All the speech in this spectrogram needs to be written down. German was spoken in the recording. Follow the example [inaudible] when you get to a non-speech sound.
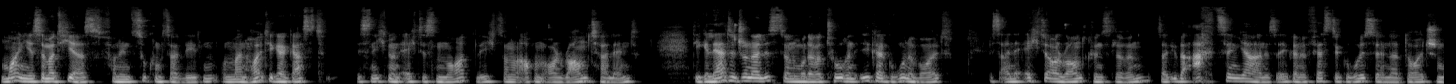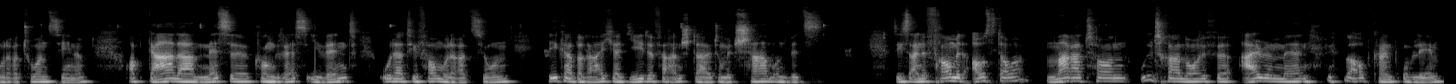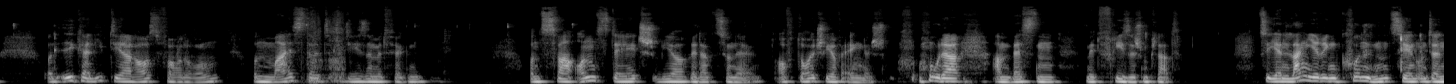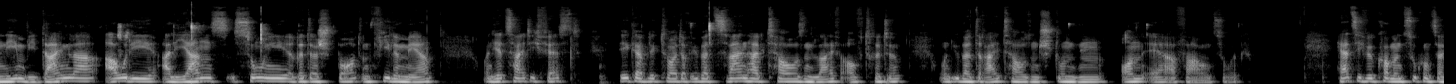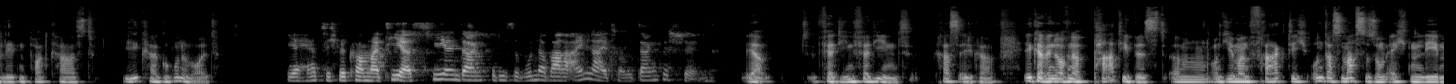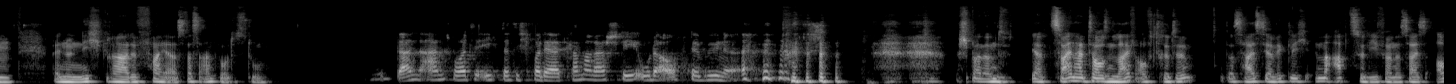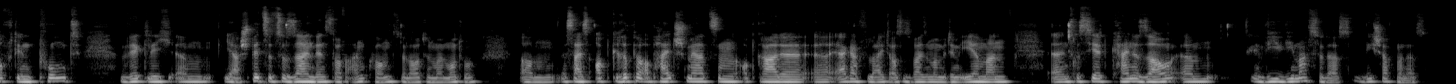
Moin, hier ist der Matthias von den Zukunftsathleten und mein heutiger Gast ist nicht nur ein echtes Nordlicht, sondern auch ein Allround-Talent. Die gelernte Journalistin und Moderatorin Ilka Grunewold ist eine echte Allround-Künstlerin. Seit über 18 Jahren ist Ilka eine feste Größe in der deutschen Moderatorenszene. Ob Gala, Messe, Kongress, Event oder TV-Moderation, Ilka bereichert jede Veranstaltung mit Charme und Witz. Sie ist eine Frau mit Ausdauer, Marathon, Ultraläufe, Ironman, [laughs] überhaupt kein Problem. Und Ilka liebt die Herausforderung und meistert diese mit Vergnügen. Und zwar on stage wie auch redaktionell, auf Deutsch wie auf Englisch [laughs] oder am besten mit friesischem Platt. Zu ihren langjährigen Kunden zählen Unternehmen wie Daimler, Audi, Allianz, Sony, Rittersport und viele mehr. Und jetzt halte ich fest, Ilka blickt heute auf über zweieinhalbtausend Live-Auftritte und über 3000 Stunden On-Air-Erfahrung zurück. Herzlich willkommen im Zukunftsathleten-Podcast, Ilka Grunewold. Ja, herzlich willkommen, Matthias. Vielen Dank für diese wunderbare Einleitung. Dankeschön. Ja, verdient, verdient. Krass, Ilka. Ilka, wenn du auf einer Party bist ähm, und jemand fragt dich, und was machst du so im echten Leben, wenn du nicht gerade feierst, was antwortest du? Dann antworte ich, dass ich vor der Kamera stehe oder auf der Bühne. [laughs] Spannend. Ja, zweieinhalbtausend Live-Auftritte das heißt ja wirklich immer abzuliefern. Das heißt, auf den Punkt wirklich ähm, ja, spitze zu sein, wenn es darauf ankommt, so lautet mein Motto. Ähm, das heißt, ob Grippe, ob Halsschmerzen, ob gerade äh, Ärger vielleicht ausnahmsweise mal mit dem Ehemann, äh, interessiert keine Sau. Ähm, wie, wie machst du das? Wie schafft man das?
